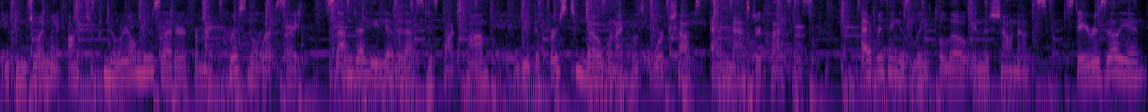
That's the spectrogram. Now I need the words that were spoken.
you can join my entrepreneurial newsletter from my personal website, sandraliliavelasquez.com, and be the first to know when I host workshops and masterclasses. Everything is linked below in the show notes. Stay resilient.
